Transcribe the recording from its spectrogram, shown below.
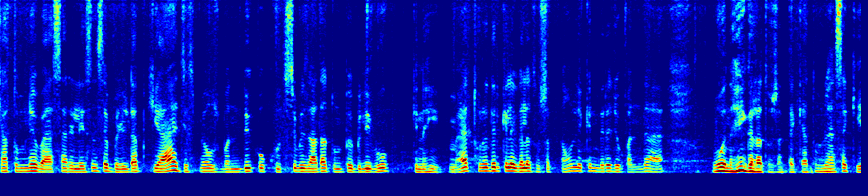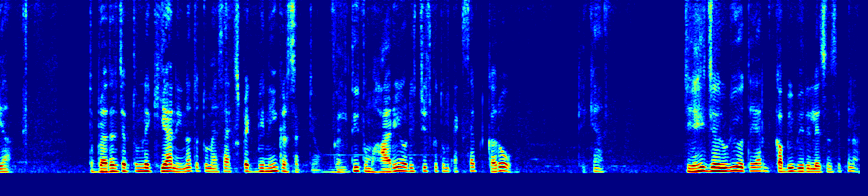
क्या तुमने वैसा रिलेशनशिप बिल्डअप किया है जिसमें उस बंदी को खुद से भी ज़्यादा तुम पे बिलीव हो कि नहीं? मैं थोड़ी देर के लिए गलत हो सकता हूँ, लेकिन मेरे जो बंदा है, वो नहीं गलत हो सकता। क्या तुमने ऐसा किया? तो ब्रदर जब तुमने किया नहीं ना तो तुम ऐसा एक्सपेक्ट भी नहीं कर सकते हो। गलती तुम्हारी और इस चीज़ को तुम एक्सेप्ट करो। ठीक है? तो यही ज़रूरी होता है यार, कभी भी रिलेशनशिप में ना,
